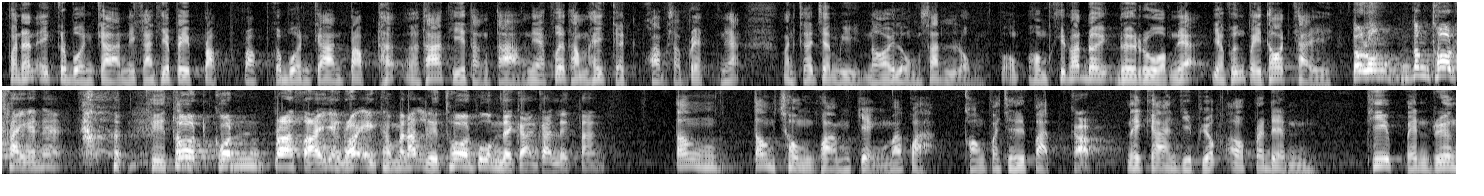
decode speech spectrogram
เพราะฉะนั้นไอ้กระบวนการในการที่จะไปปรับปรับกระบวนการปรับท่าเอ่อท่าทีต่างๆเนี่ยเพื่อทำให้เกิดความสำเร็จเนี่ยมันก็จะมีน้อยลงสั้นลงผมผมคิดว่าโดยโดยรวมเนี่ยอย่าเพิ่งไปโทษใครตกลงต้องโทษใครกันแน่คือต้โทองษคนปราศัยอย่างร้อยเอกธรรมนัฐหรือโทษผู้อำนวยการการเลือกตั้ง ต้องต้องชมความเก่งมากกว่าของประชาธิปัตย์ครับในการหยิบยกเอาประเด็น ที่เป็นเรื่อง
